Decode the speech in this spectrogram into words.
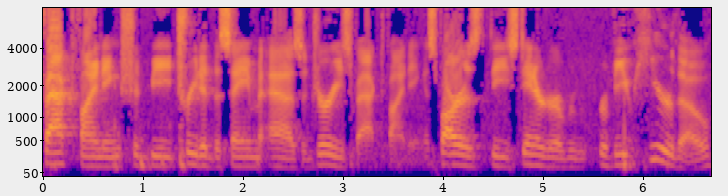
fact finding should be treated the same as a jury's fact finding. As far as the standard of review here, though,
